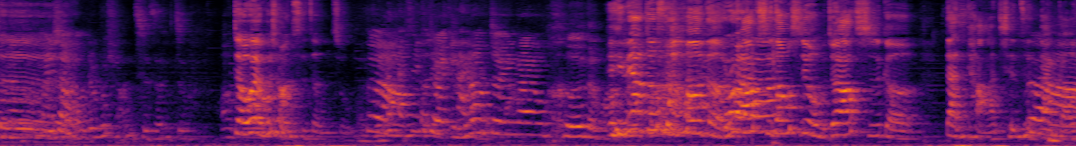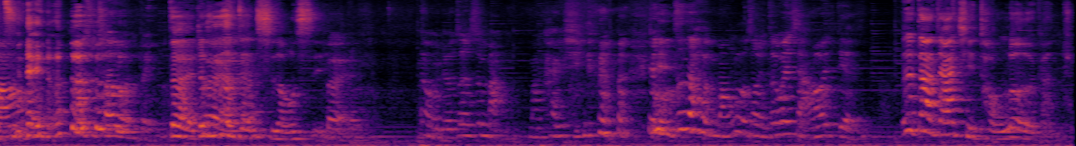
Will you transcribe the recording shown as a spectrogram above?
对对对对因为像我就不喜欢吃珍珠，对我也不喜欢吃珍珠。对啊，还是有不觉得饮料就应该用喝的嘛？饮料就是喝的，如果要吃东西，我们就要吃个蛋挞、千层蛋糕之类的。或是车轮饼。对，就是认真吃东西。对，但我觉得真的是蛮蛮开心的，因为你真的很忙碌的时候，你就会想要一点，而且大家一起同乐的感觉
